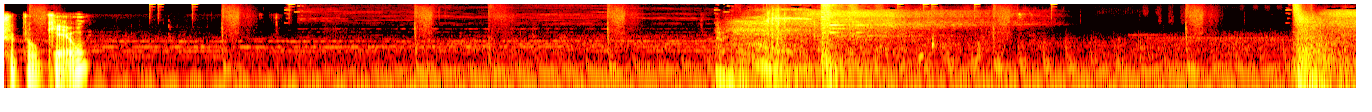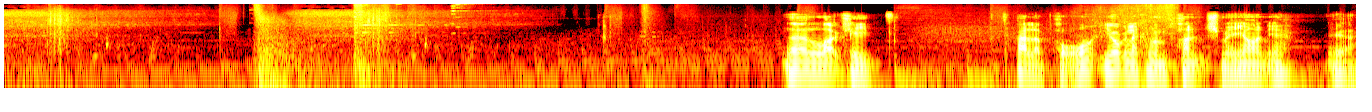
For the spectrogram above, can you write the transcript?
Triple kill. They're likely teleport. You're going to come and punch me, aren't you? Yeah.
